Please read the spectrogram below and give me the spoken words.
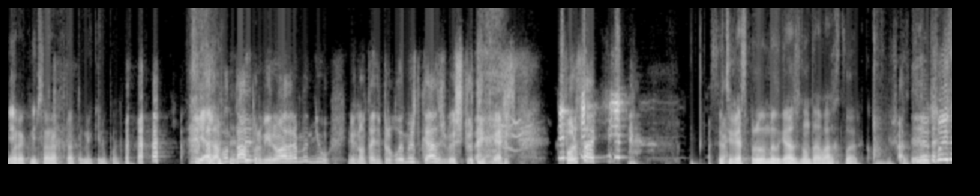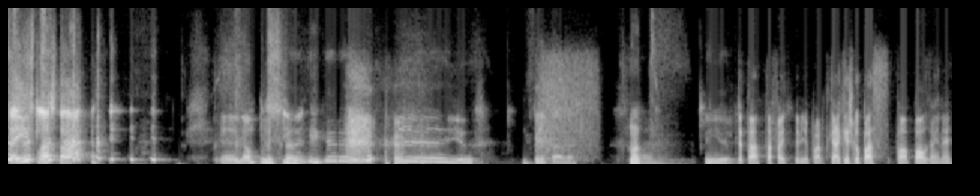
Bora começar a cortar também aqui no podcast. Mas Yeah. à vontade, por mim não há drama nenhum. Eu não tenho problemas de gases, mas se tu tiveres, força aí. Se eu tivesse problema de gases, não estava a coisas. Pois é isso, lá está. Eh, Não. Ai, eu- Tratava. Not. Senhor. Já está, está feito da minha parte. Quer- Queres que eu passe para, para alguém, né?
